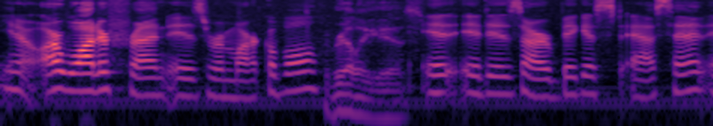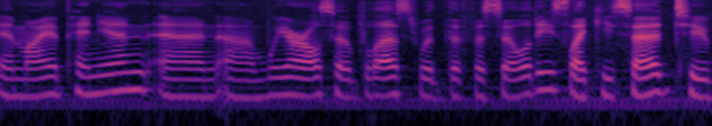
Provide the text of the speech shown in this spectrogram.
You know our waterfront is remarkable. It really is. It, it is our biggest asset in my opinion and um, we are also blessed with the facilities like you said to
